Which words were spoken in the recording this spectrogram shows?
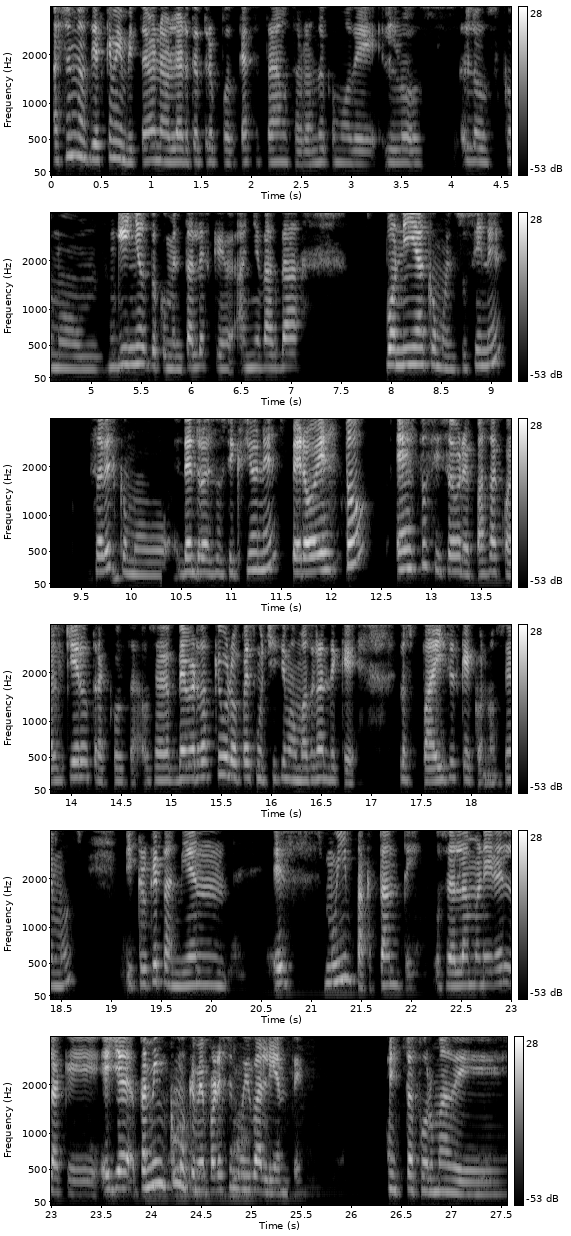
hace unos días que me invitaron a hablar de otro podcast, estábamos hablando como de los los como guiños documentales que Añez Barda ponía como en su cine, ¿sabes? Como dentro de sus ficciones, pero esto esto sí sobrepasa cualquier otra cosa. O sea, de verdad que Europa es muchísimo más grande que los países que conocemos, y creo que también es muy impactante, o sea, la manera en la que ella también como que me parece muy valiente esta forma de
